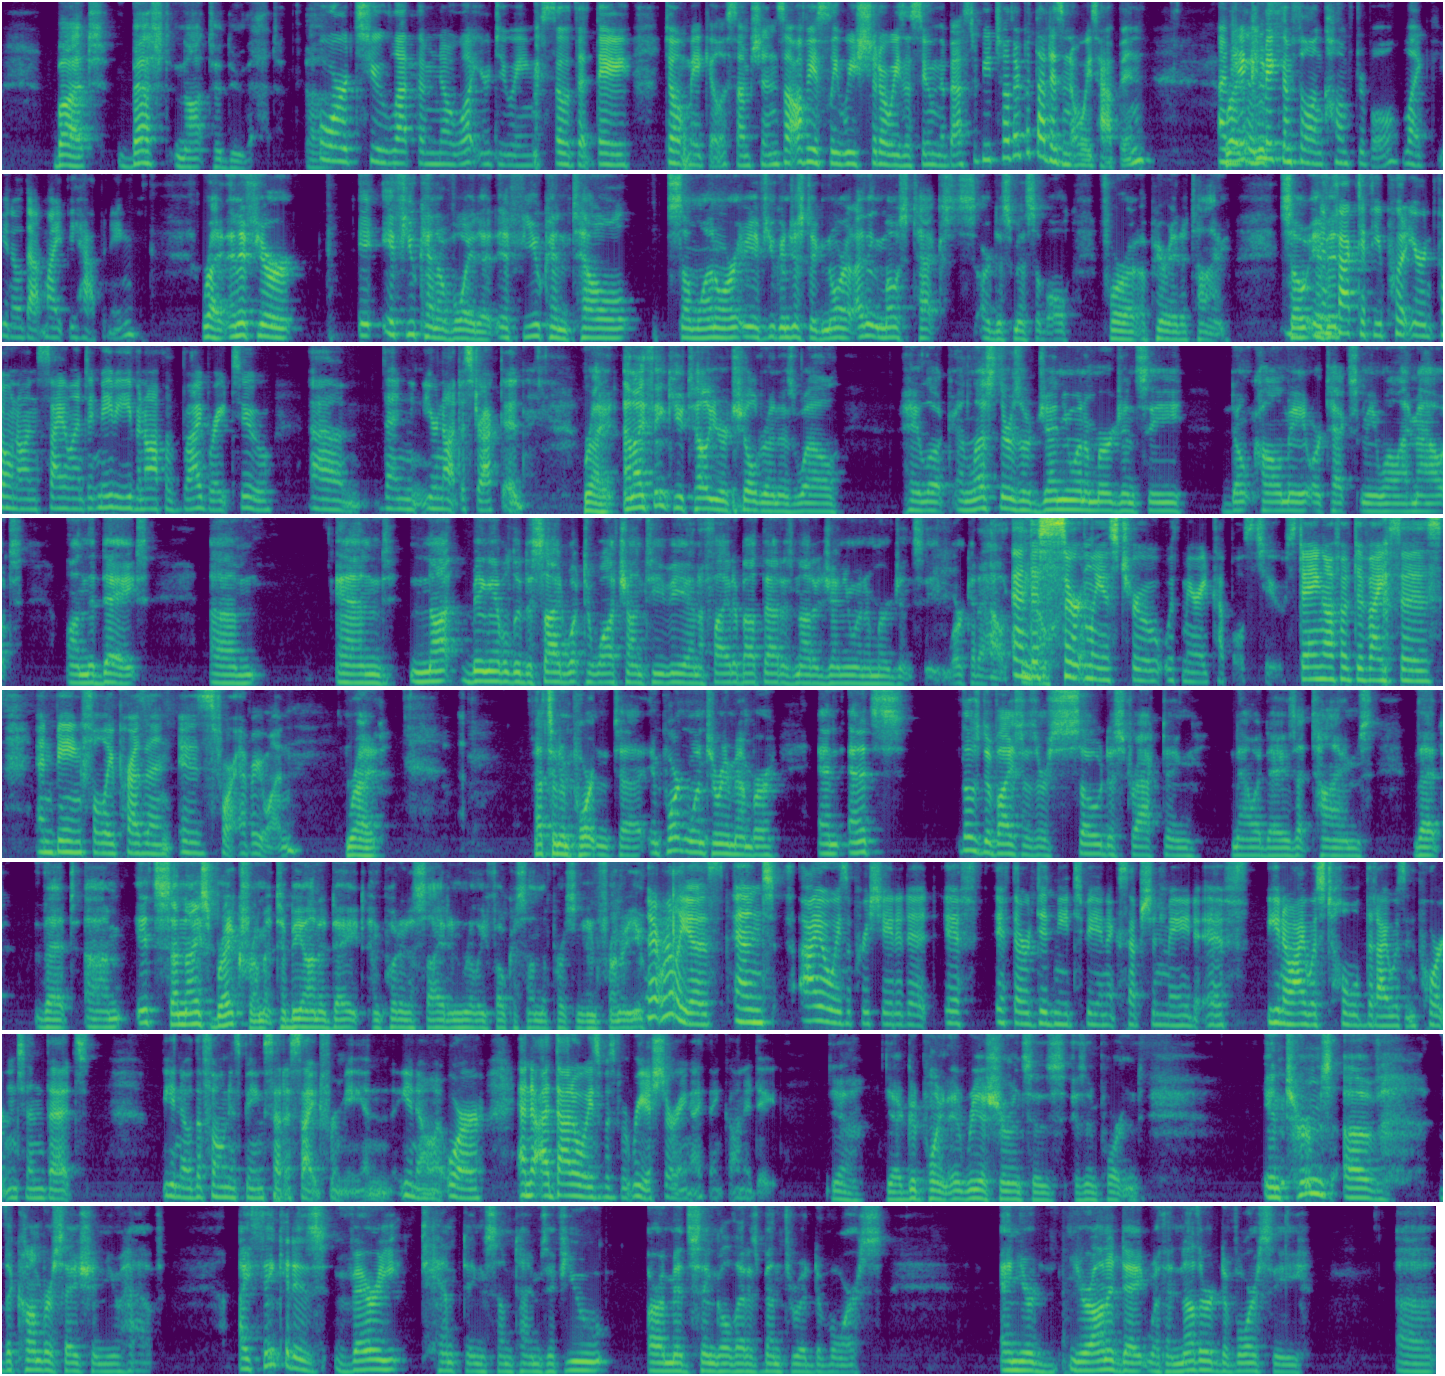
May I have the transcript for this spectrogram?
but best not to do that uh, or to let them know what you're doing so that they don't make ill assumptions. Obviously, we should always assume the best of each other, but that doesn't always happen. I right. mean, it can if, make them feel uncomfortable, like, you know, that might be happening. Right. And if you're, if you can avoid it, if you can tell someone or if you can just ignore it, I think most texts are dismissible for a, a period of time. So if in it, fact, if you put your phone on silent and maybe even off of vibrate too, um, then you're not distracted. Right. And I think you tell your children as well hey, look, unless there's a genuine emergency, don't call me or text me while I'm out on the date. Um, and not being able to decide what to watch on TV and a fight about that is not a genuine emergency. Work it out. And this know? certainly is true with married couples too. Staying off of devices and being fully present is for everyone. Right that's an important uh, important one to remember. And and it's those devices are so distracting nowadays at times that that um, it's a nice break from it to be on a date and put it aside and really focus on the person in front of you. It really is. And i always appreciated it if if there did need to be an exception made if you know i was told that i was important and that you know the phone is being set aside for me and you know or and I, that always was reassuring i think on a date. Yeah. Yeah good point. It, reassurance is is important. In terms of the conversation you have, I think it is very tempting sometimes if you are a mid single that has been through a divorce and you're you're on a date with another divorcee uh,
